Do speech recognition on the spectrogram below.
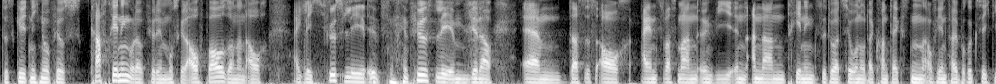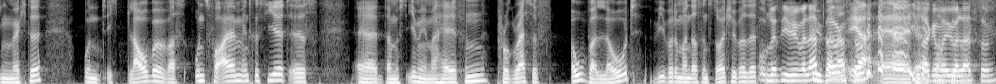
das gilt nicht nur fürs Krafttraining oder für den Muskelaufbau, sondern auch eigentlich Fürs Leben. Fürs Leben, genau. Ähm, das ist auch eins, was man irgendwie in anderen Trainingssituationen oder Kontexten auf jeden Fall berücksichtigen möchte. Und ich glaube, was uns vor allem interessiert, ist, äh, da müsst ihr mir mal helfen, Progressive Overload. Wie würde man das ins Deutsche übersetzen? Progressive Überlastung. Überlastung. Ja, äh, Ich ja, sage immer. Überlastung.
